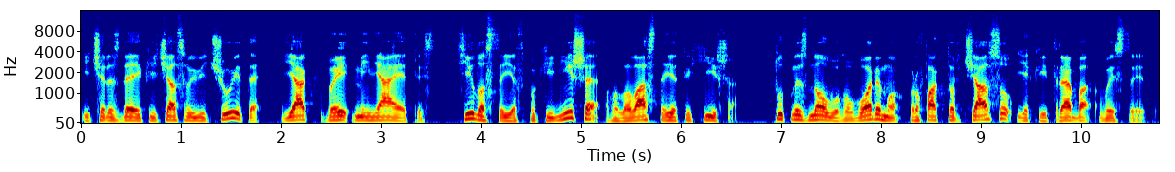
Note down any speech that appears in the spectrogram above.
і через деякий час ви відчуєте, як ви міняєтесь. Тіло стає спокійніше, голова стає тихіша. Тут ми знову говоримо про фактор часу, який треба вистояти.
